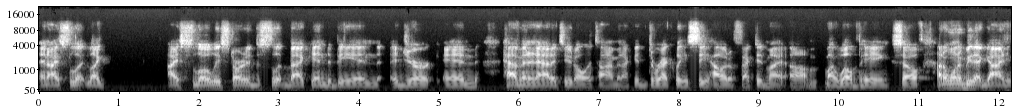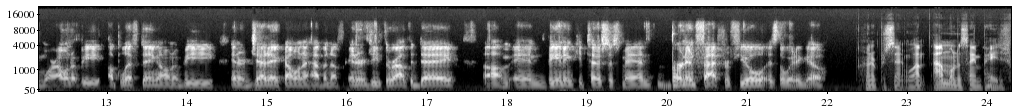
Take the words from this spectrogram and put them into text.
and I sl- like I slowly started to slip back into being a jerk and having an attitude all the time, and I could directly see how it affected my um, my well being. So I don't want to be that guy anymore. I want to be uplifting. I want to be energetic. I want to have enough energy throughout the day. Um, and being in ketosis, man, burning fat for fuel is the way to go. Hundred percent. Well, I'm I'm on the same page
